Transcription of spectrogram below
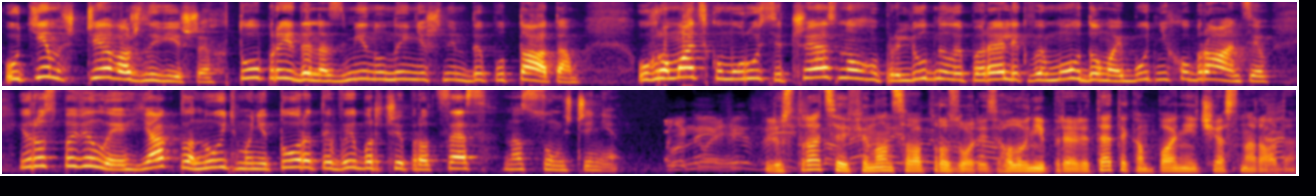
Утім, ще важливіше, хто прийде на зміну нинішнім депутатам. У громадському русі чесно оприлюднили перелік вимог до майбутніх обранців і розповіли, як планують моніторити виборчий процес на Сумщині. Люстрація і фінансова прозорість головні пріоритети кампанії Чесна Рада.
